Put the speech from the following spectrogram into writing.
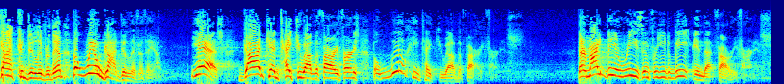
God can deliver them, but will God deliver them? Yes, God can take you out of the fiery furnace, but will He take you out of the fiery there might be a reason for you to be in that fiery furnace.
